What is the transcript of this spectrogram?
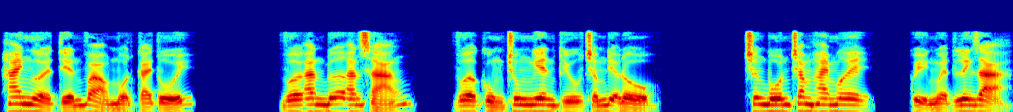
hai người tiến vào một cái túi. Vừa ăn bữa ăn sáng, vừa cùng chung nghiên cứu chấm địa đồ. Chương 420, Quỷ Nguyệt Linh Giả.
